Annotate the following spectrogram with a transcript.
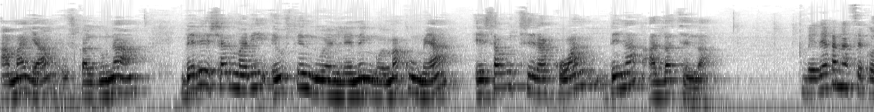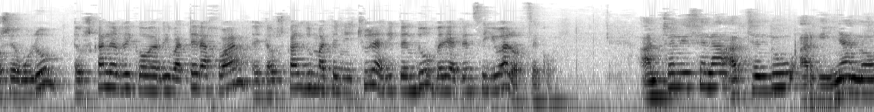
Amaia, euskalduna, bere esarmari eusten duen lehenengo emakumea, ezagutzerakoan dena aldatzen da. Bere ganatzeko seguru, Euskal Herriko herri batera joan eta Euskaldun baten itxura egiten du bere atentzioa lortzeko. Antxon izena hartzen du Arginano,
